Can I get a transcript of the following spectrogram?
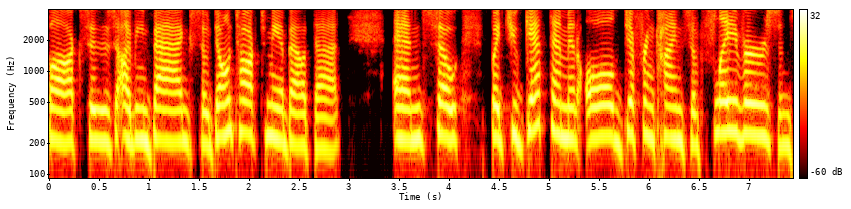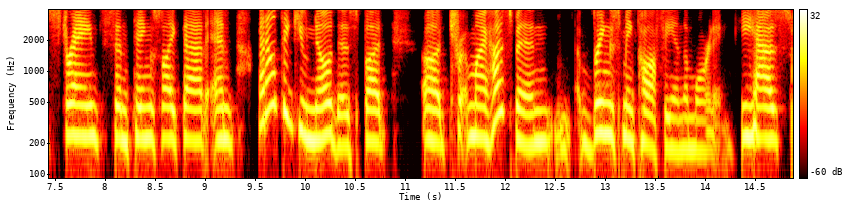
boxes, I mean, bags. So don't talk to me about that. And so, but you get them in all different kinds of flavors and strengths and things like that. And I don't think you know this, but uh, tr- my husband brings me coffee in the morning. He has,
